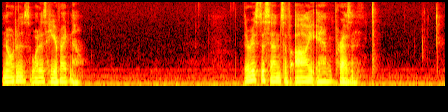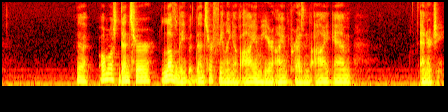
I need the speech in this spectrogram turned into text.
Notice what is here right now. There is the sense of I am present. The almost denser, lovely but denser feeling of I am here, I am present, I am energy.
